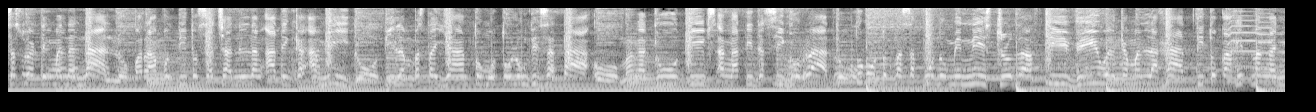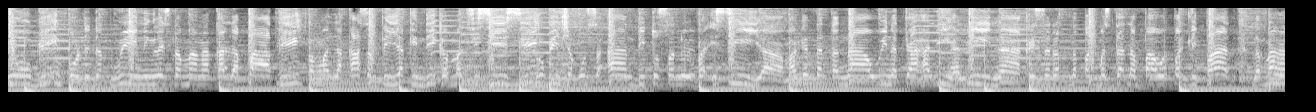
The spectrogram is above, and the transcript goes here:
sa swerteng mananalo. Parapol dito sa channel ng ating kaamigo. Di lang basta yan, tumutulong din sa tao. Mga good tips ang atid at sigurado. Tumutok na sa punong ministro Love TV Welcome ang lahat dito kahit mga newbie. Imported at winning lines na mga kalapati. Pangmalakas ang tiyak, hindi ka magsisisi. Probinsya kung saan, dito sa Nueva Ecija Magandang tanawin at kahali-halina. Kay sarap na pagmasdan ng bawat paglipad. Ng mga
